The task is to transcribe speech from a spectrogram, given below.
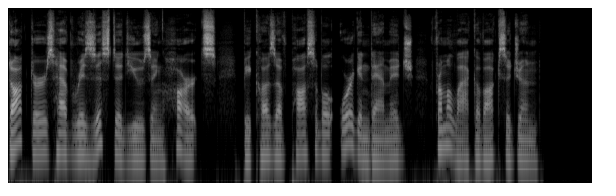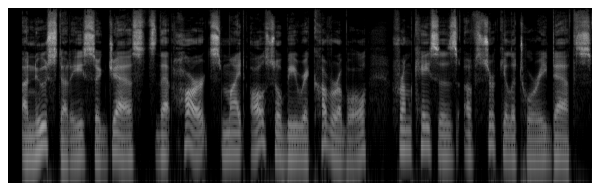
doctors have resisted using hearts because of possible organ damage from a lack of oxygen. A new study suggests that hearts might also be recoverable from cases of circulatory deaths.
